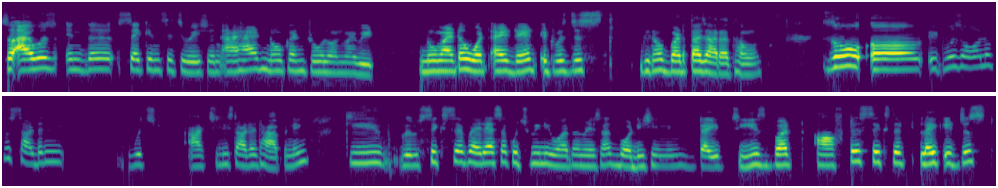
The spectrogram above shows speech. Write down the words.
so I was in the second situation I had no control on my weight no matter what I did it was just you know बढ़ता जा रहा था वो so it was all of a sudden which actually started happening कि सिक्स से पहले ऐसा कुछ भी नहीं हुआ था मेरे साथ बॉडी शेमिंग टाइप चीज़ but after six like it just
